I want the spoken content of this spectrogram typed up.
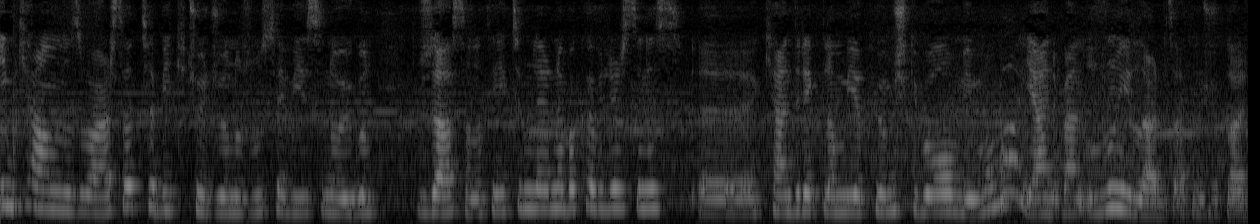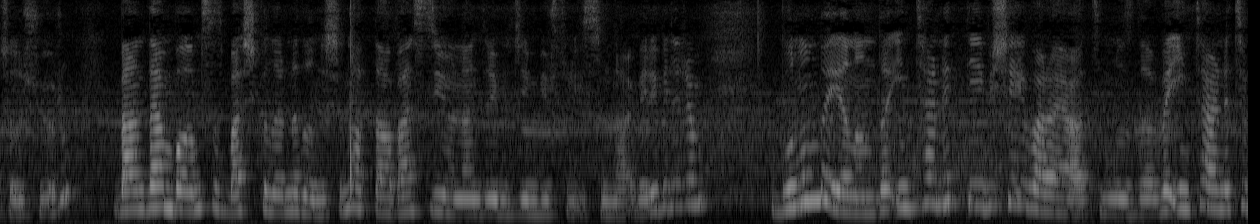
imkanınız varsa tabii ki çocuğunuzun seviyesine uygun güzel sanat eğitimlerine bakabilirsiniz. Ee, kendi reklamı yapıyormuş gibi olmayayım ama yani ben uzun yıllardır zaten çocuklarla çalışıyorum. Benden bağımsız başkalarına danışın. Hatta ben sizi yönlendirebileceğim bir sürü isimler verebilirim. Bunun da yanında internet diye bir şey var hayatımızda ve interneti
